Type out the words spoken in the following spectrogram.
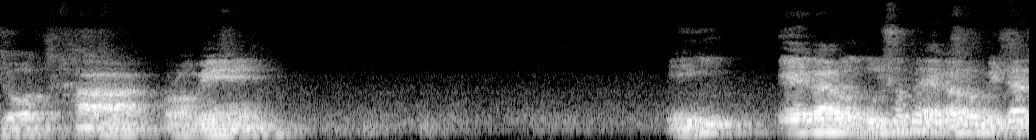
যথাক্রমে এই এগারো, দুইশত এগারো মিটার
